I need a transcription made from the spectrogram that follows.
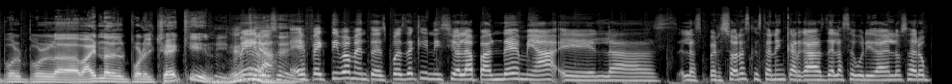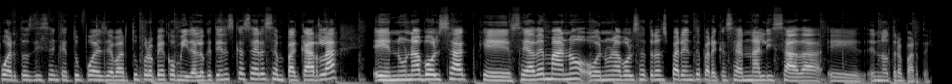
por, por la vaina del, por el check-in? Sí, Mira, efectivamente, después de que inició la pandemia, eh, las, las personas que están encargadas de la seguridad en los aeropuertos dicen que tú puedes llevar tu propia comida. Lo que tienes que hacer es empacarla en una bolsa que sea de mano o en una bolsa transparente para que sea analizada eh, en otra parte.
